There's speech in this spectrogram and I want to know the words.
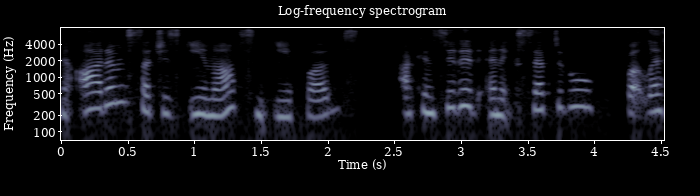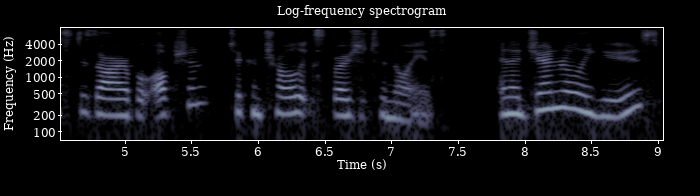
Now items such as earmuffs and earplugs are considered an acceptable but less desirable option to control exposure to noise and are generally used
